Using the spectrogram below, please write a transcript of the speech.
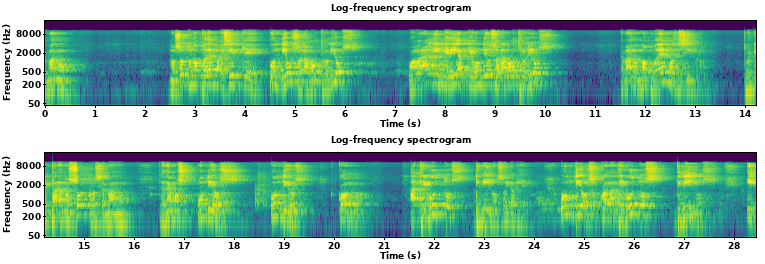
Hermano, nosotros no podemos decir que un Dios oraba a otro Dios. O habrá alguien que diga que un Dios oraba a otro Dios. Hermano, no podemos decirlo. Porque para nosotros, hermano, tenemos un Dios, un Dios con atributos divinos, oiga bien. Un Dios con atributos divinos y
